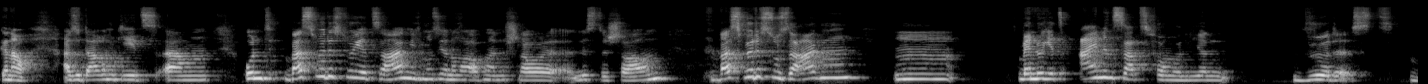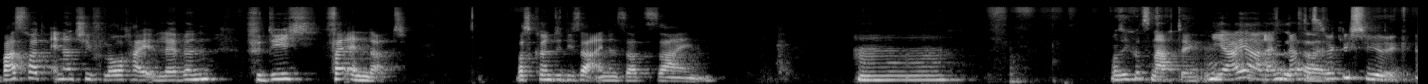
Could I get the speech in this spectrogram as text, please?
Genau, also darum geht's. Ähm, und was würdest du jetzt sagen? Ich muss hier nochmal auf meine schlaue Liste schauen. Was würdest du sagen, hm, wenn du jetzt einen Satz formulieren würdest? Was hat Energy Flow High 11 für dich verändert? Was könnte dieser eine Satz sein? Hm. Muss ich kurz nachdenken? Ja, ja, ein Satz Zeit. ist wirklich schwierig.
